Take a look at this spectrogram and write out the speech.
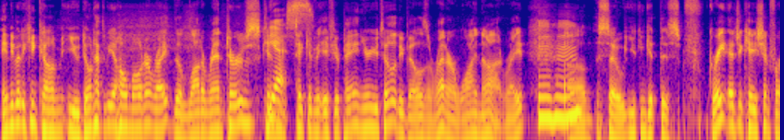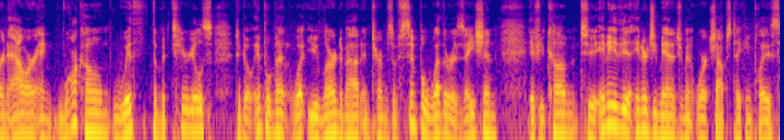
Anybody can come. You don't have to be a homeowner, right? The, a lot of renters can Yes. take it if you're paying your utility bill as a renter. Why not, right? Mm-hmm. Um, so you can get this f- great education for an hour and walk home with the materials to go implement what you learned about in terms of simple weatherization. if you come to any of the energy management workshops taking place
